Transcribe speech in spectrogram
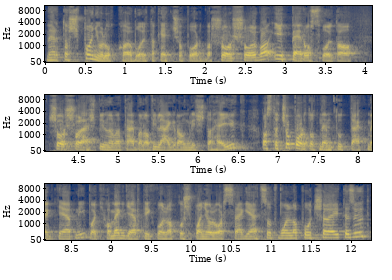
mert a spanyolokkal voltak egy csoportba sorsolva, éppen rossz volt a sorsolás pillanatában a világranglista helyük. Azt a csoportot nem tudták megnyerni, vagy ha megnyerték volna, akkor Spanyolország játszott volna pótselejtezőt,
